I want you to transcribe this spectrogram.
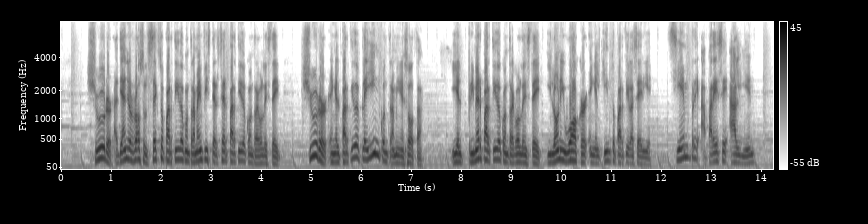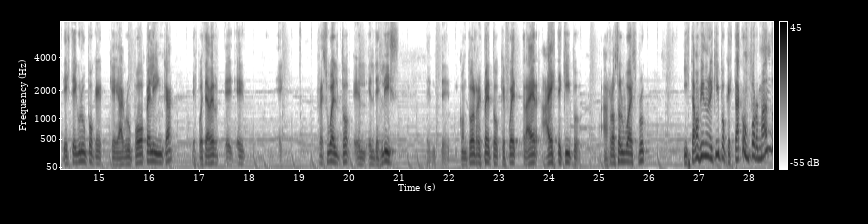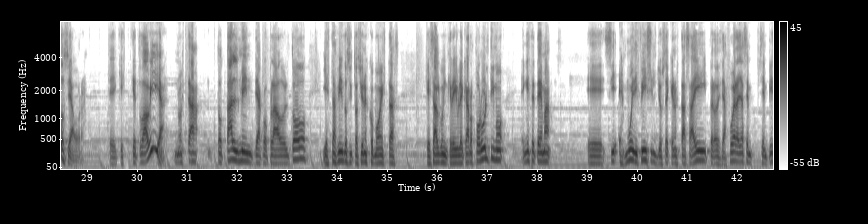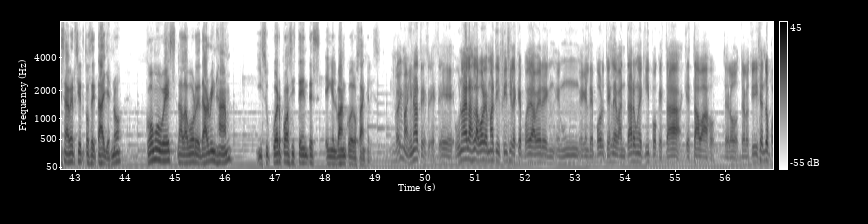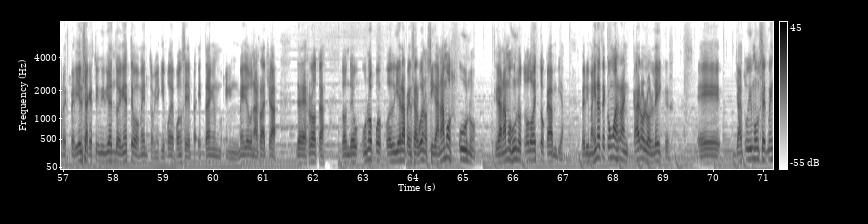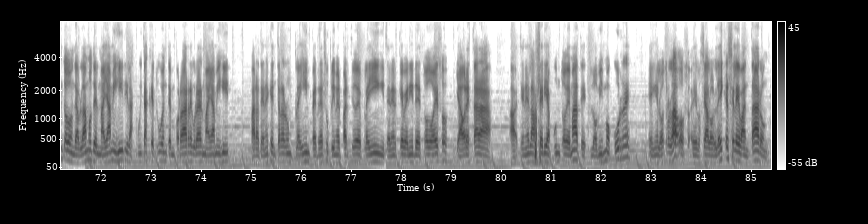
Shooter, Daniel Russell, sexto partido contra Memphis, tercer partido contra Golden State. Shooter en el partido de play-in contra Minnesota y el primer partido contra Golden State. Y Lonnie Walker en el quinto partido de la serie. Siempre aparece alguien de este grupo que, que agrupó Pelinka después de haber eh, eh, eh, resuelto el, el desliz, con todo el respeto, que fue traer a este equipo a Russell Westbrook. Y estamos viendo un equipo que está conformándose ahora, que, que, todavía no está totalmente acoplado del todo. Y estás viendo situaciones como estas, que es algo increíble. Carlos, por último, en este tema, sí, es muy difícil, yo sé que no estás ahí, pero desde afuera ya se, se empieza a ver ciertos detalles, ¿no? ¿Cómo ves la labor de Darwin Ham y su cuerpo de asistentes en el Banco de Los Ángeles. No, imagínate, este, una de las labores más difíciles que puede haber en, el deporte es levantar un equipo que está, que está abajo. Te lo, te lo, estoy diciendo por experiencia que estoy viviendo en este momento. Mi equipo de Ponce está en, medio de una racha de derrotas donde uno pudiera pensar, bueno, si ganamos uno, si ganamos uno, todo esto cambia. Pero imagínate cómo arrancaron los Lakers. Eh, ya tuvimos un segmento donde hablamos del Miami Heat y las cuitas que tuvo en temporada regular el Miami Heat para tener que entrar a un play-in, perder su primer partido de play-in y tener que venir de todo eso y ahora estar a, tener la serie a punto de mate. Lo mismo ocurre en el otro lado. O sea, los Lakers se levantaron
